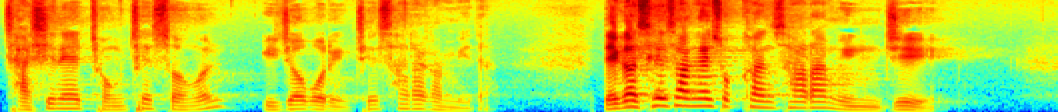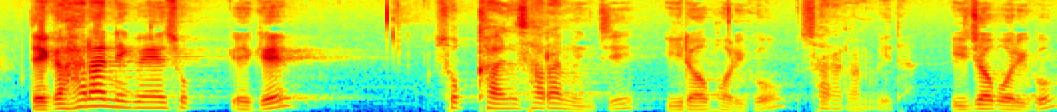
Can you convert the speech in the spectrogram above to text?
자신의 정체성을 잊어버린 채 살아갑니다. 내가 세상에 속한 사람인지, 내가 하나님의 속에게 속한 사람인지 잃어버리고 살아갑니다. 잊어버리고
